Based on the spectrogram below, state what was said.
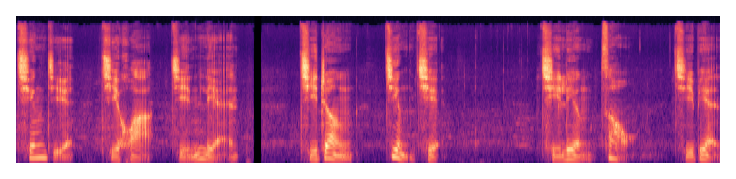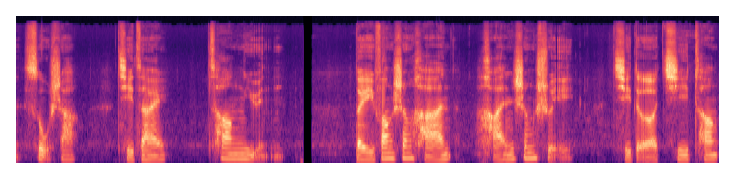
清洁，其化紧敛，其正静切，其令燥，其变肃杀，其灾苍陨。北方生寒，寒生水，其德凄苍，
